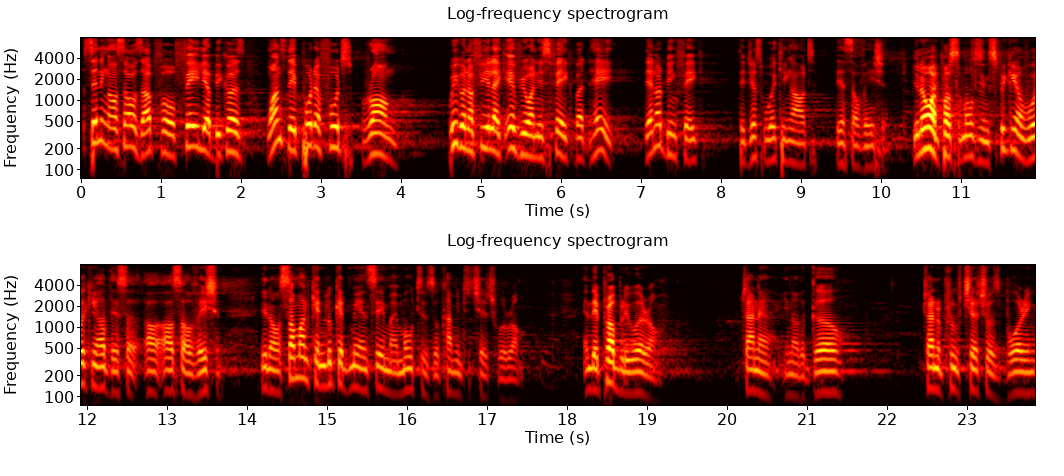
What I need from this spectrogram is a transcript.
setting ourselves up for failure because once they put a foot wrong, we're going to feel like everyone is fake. But hey, They're not being fake, they're just working out their salvation. You know what, Pastor Milton, speaking of working out this, uh, our, our salvation, you know, someone can look at me and say my motives of coming to church were wrong. And they probably were wrong. Trying to, you know, the girl, trying to prove church was boring.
